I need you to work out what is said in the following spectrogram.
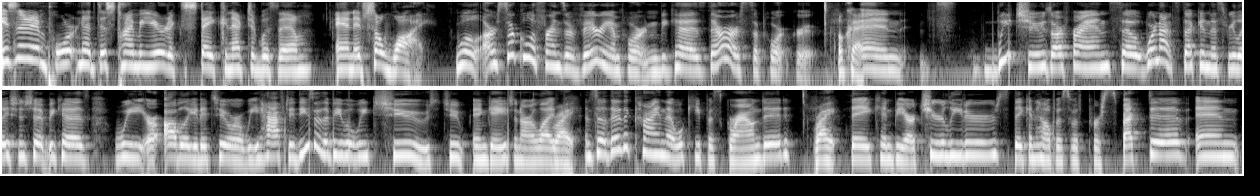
Isn't it important at this time of year to stay connected with them? And if so, why? Well, our circle of friends are very important because they're our support group. Okay. And we choose our friends. So we're not stuck in this relationship because we are obligated to or we have to. These are the people we choose to engage in our life. Right. And so they're the kind that will keep us grounded. Right. They can be our cheerleaders, they can help us with perspective. And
